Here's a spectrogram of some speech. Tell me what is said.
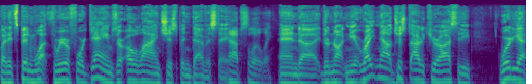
but it's been what, three or four games? Their O line's just been devastated. Absolutely. and uh, they're not near right now. Just out of curiosity, where do you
